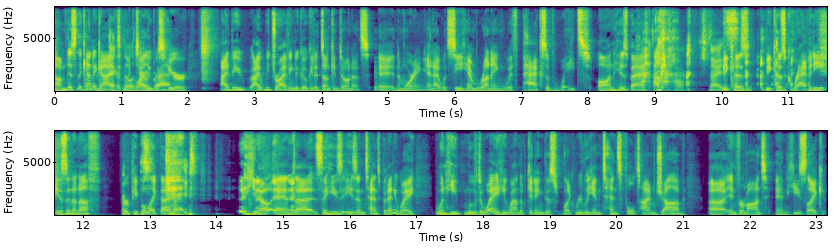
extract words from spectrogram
Um, this is the kind of guy that like, Ex-military while he was here, I'd be I'd be driving to go get a Dunkin' Donuts uh, in the morning, and I would see him running with packs of weights on his back nice. because because gravity isn't enough for people like that. you know, and uh, so he's he's intense. But anyway, when he moved away, he wound up getting this like really intense full time job uh, in Vermont, and he's like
